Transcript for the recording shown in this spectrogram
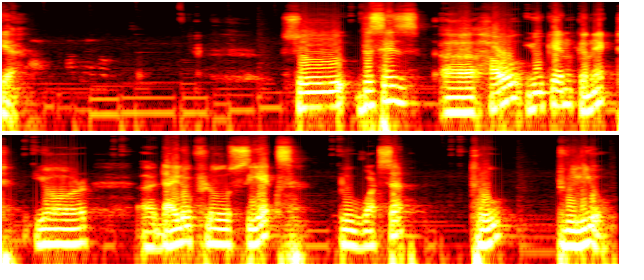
yeah. So this is uh, how you can connect your uh, Dialogflow CX to WhatsApp through Twilio.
